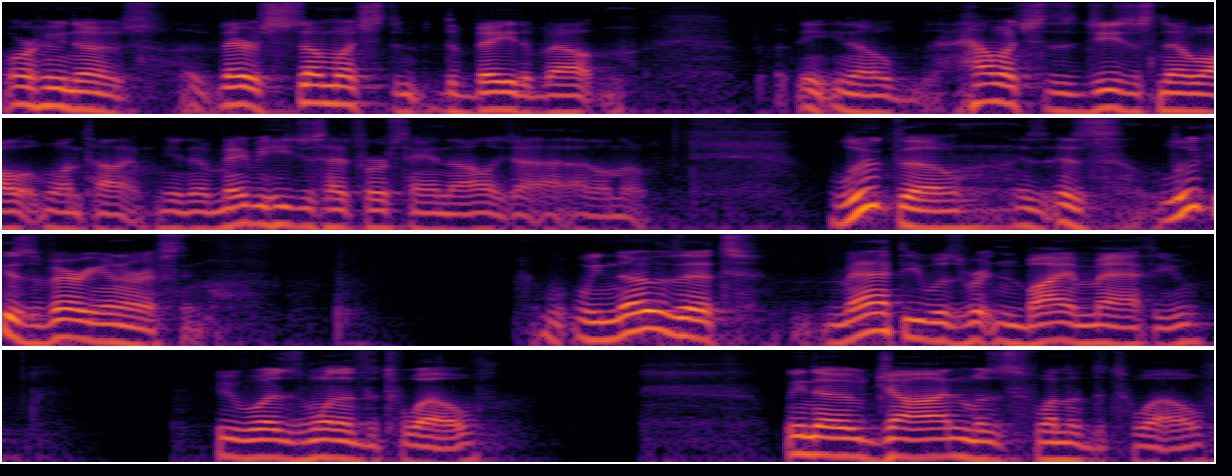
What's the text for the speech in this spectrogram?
or who knows? There's so much debate about, you know, how much does Jesus know all at one time? You know, maybe he just had firsthand knowledge. I, I don't know. Luke, though, is, is Luke is very interesting. We know that Matthew was written by Matthew, who was one of the twelve. We know John was one of the twelve.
